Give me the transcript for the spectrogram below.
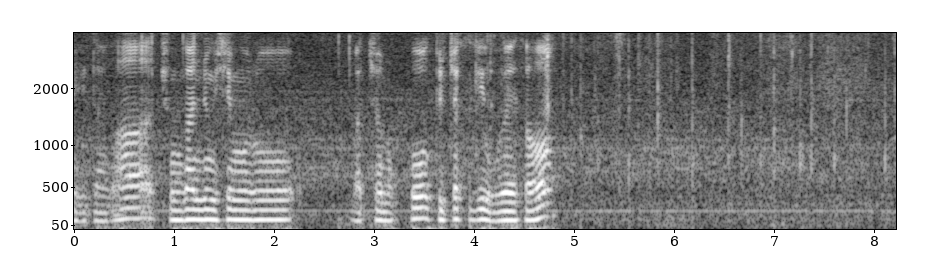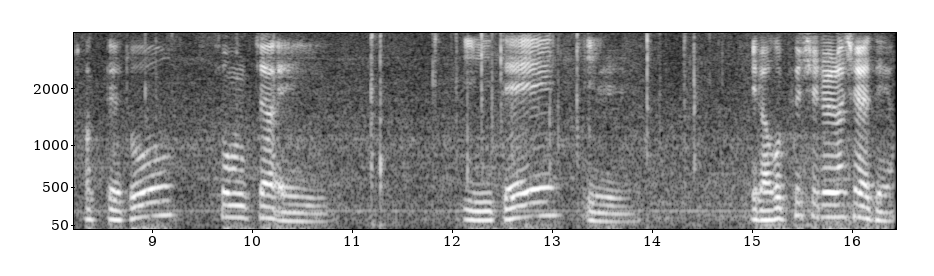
여기다가 중간 중심으로 맞춰놓고 글자 크기 5에서 확대도 소문자 A 2대 1 이라고 표시를 하셔야 돼요.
